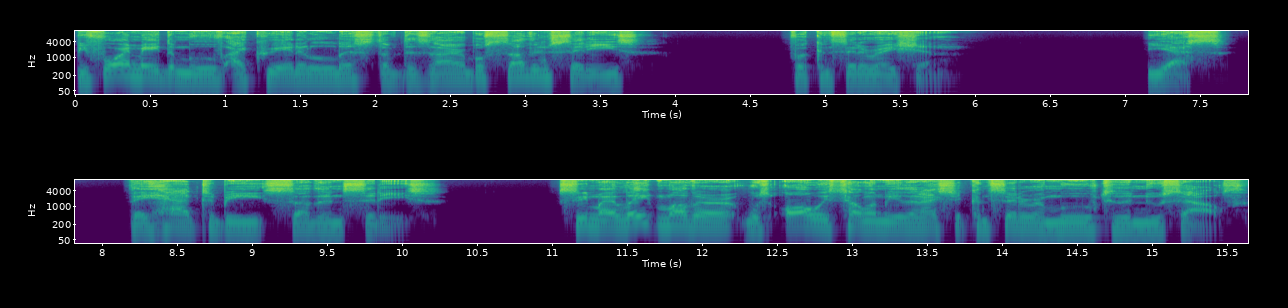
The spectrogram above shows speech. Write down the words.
before I made the move, I created a list of desirable southern cities for consideration. Yes, they had to be southern cities. See, my late mother was always telling me that I should consider a move to the New South.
